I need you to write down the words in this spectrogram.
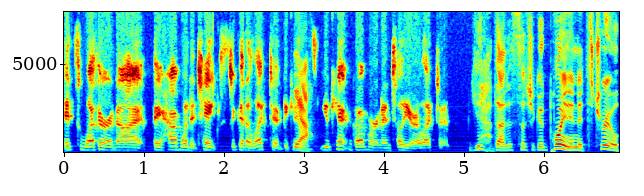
It's whether or not they have what it takes to get elected because Yeah. you can't govern until you're elected. Yeah, that is such a good point, and it's true.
